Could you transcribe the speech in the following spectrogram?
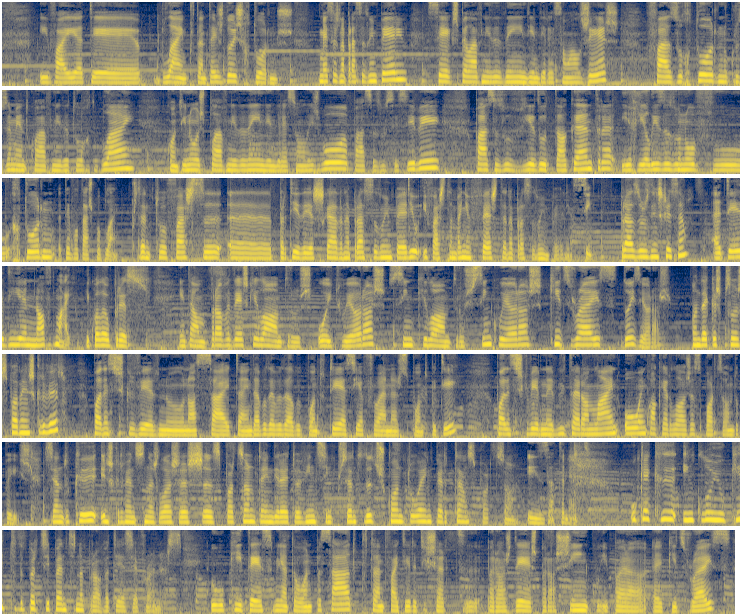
e vai até Belém, portanto, tens dois retornos. Começas na Praça do Império, segues pela Avenida da Índia em direção a Algés, fazes o retorno no cruzamento com a Avenida Torre de Belém, continuas pela Avenida da Índia em direção a Lisboa, passas o CCB, passas o viaduto de Alcântara e realizas o novo retorno até voltares para Belém. Portanto, faz-se a partida e a chegada na Praça do Império e faz também a festa na Praça do Império. Sim. Prazos de inscrição? Até dia 9 de maio. E qual é o preço? Então, prova 10 km, 8 euros, 5 km, 5 euros, Kids Race, 2 euros. Onde é que as pessoas se podem inscrever? Podem se inscrever no nosso site em www.tsfrunners.pt. Podem se inscrever na bilheteira online ou em qualquer loja Sportzone do país. Sendo que, inscrevendo-se nas lojas eh, Sportzone, têm direito a 25% de desconto em cartão Sportzone. Exatamente. O que é que inclui o kit de participante na prova TSF Runners? O kit é semelhante ao ano passado, portanto vai ter a t-shirt para os 10, para os 5 e para a Kids Race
